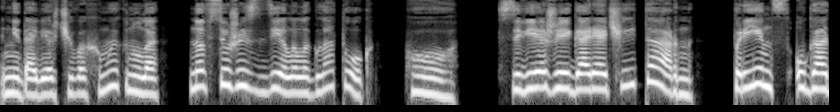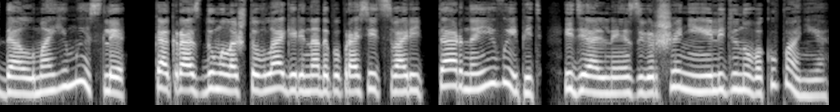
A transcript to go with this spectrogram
Недоверчиво хмыкнула, но все же сделала глоток. О, свежий горячий тарн. Принц угадал мои мысли. Как раз думала, что в лагере надо попросить сварить тарна и выпить. Идеальное завершение ледяного купания.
